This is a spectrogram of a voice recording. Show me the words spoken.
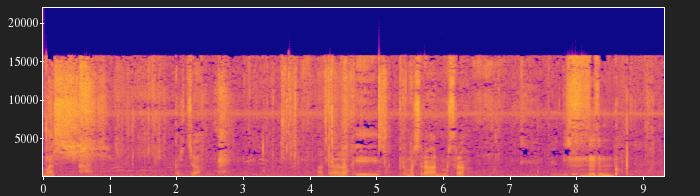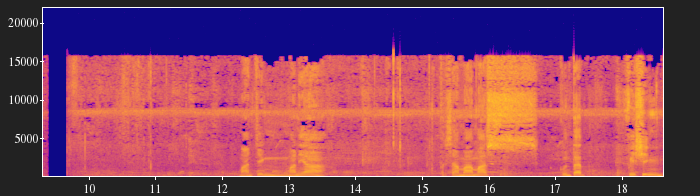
mas-mas kerja. Ada lagi permesraan mesra. Mancing mania. Bersama Mas Kuntet fishing.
